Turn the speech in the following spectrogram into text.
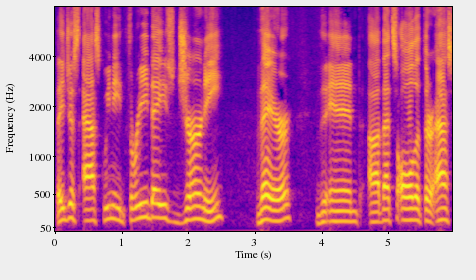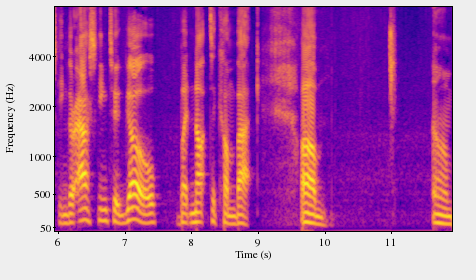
They just ask, We need three days' journey there. And uh, that's all that they're asking. They're asking to go, but not to come back. Um, um,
